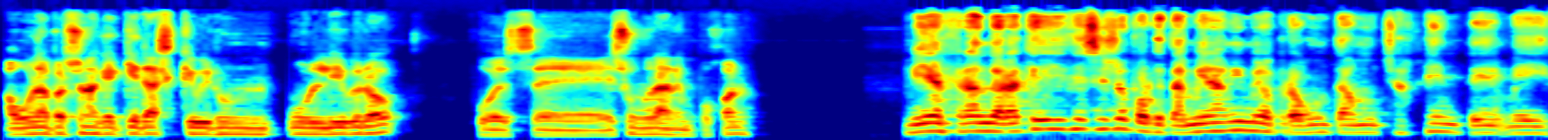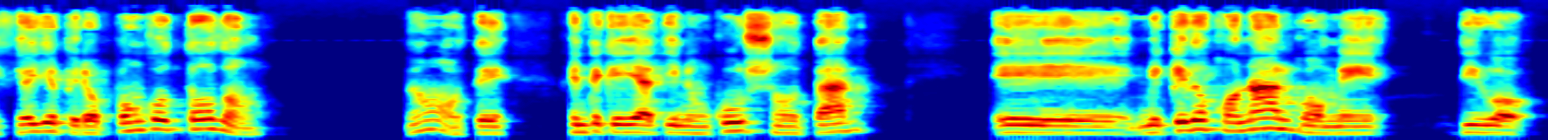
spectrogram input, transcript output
a una persona que quiera escribir un, libro, pues eh, es un gran empujón. Mira, Fernando, ahora que dices eso, porque también a mí me lo pregunta mucha gente, me dice, oye, pero pongo todo, ¿no? Gente que ya tiene un curso o tal, eh, me quedo con algo, me digo,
